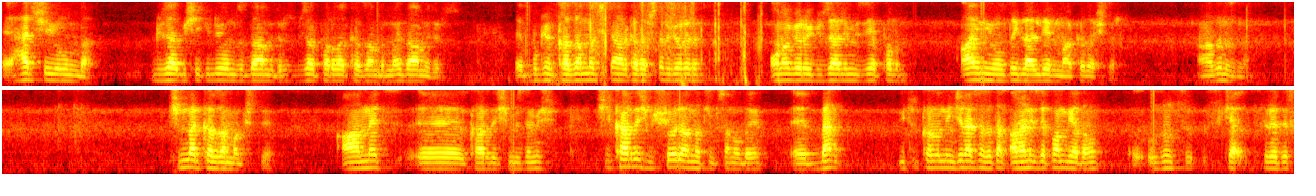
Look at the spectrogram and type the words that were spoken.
E, her şey yolunda. Güzel bir şekilde yolumuza devam ediyoruz. Güzel paralar kazandırmaya devam ediyoruz. E, bugün kazanmak isteyen arkadaşları görelim. Ona göre güzelliğimizi yapalım. Aynı yolda ilerleyelim arkadaşlar. Anladınız mı? Kimler kazanmak istiyor? Ahmet e, kardeşimiz demiş. Şimdi kardeşim şöyle anlatayım sana olayı. E, ben YouTube kanalımı incelersen zaten analiz yapan bir adamım. E, uzun sü- süredir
